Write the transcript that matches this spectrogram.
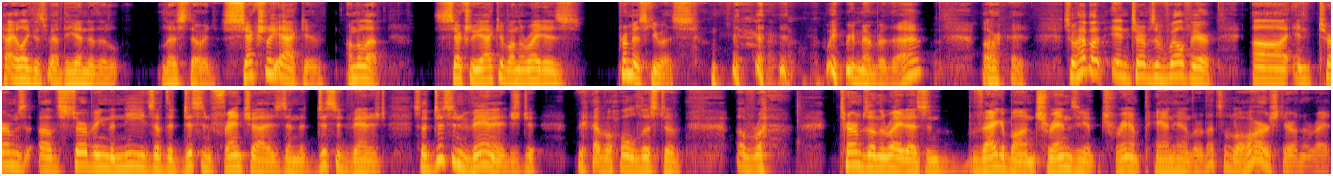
I like this at the end of the list, though. Sexually active on the left, sexually active on the right is promiscuous. we remember that. All right. So, how about in terms of welfare? Uh, in terms of serving the needs of the disenfranchised and the disadvantaged. So, disadvantaged, we have a whole list of, of terms on the right, as in vagabond, transient, tramp, panhandler. That's a little harsh there on the right,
